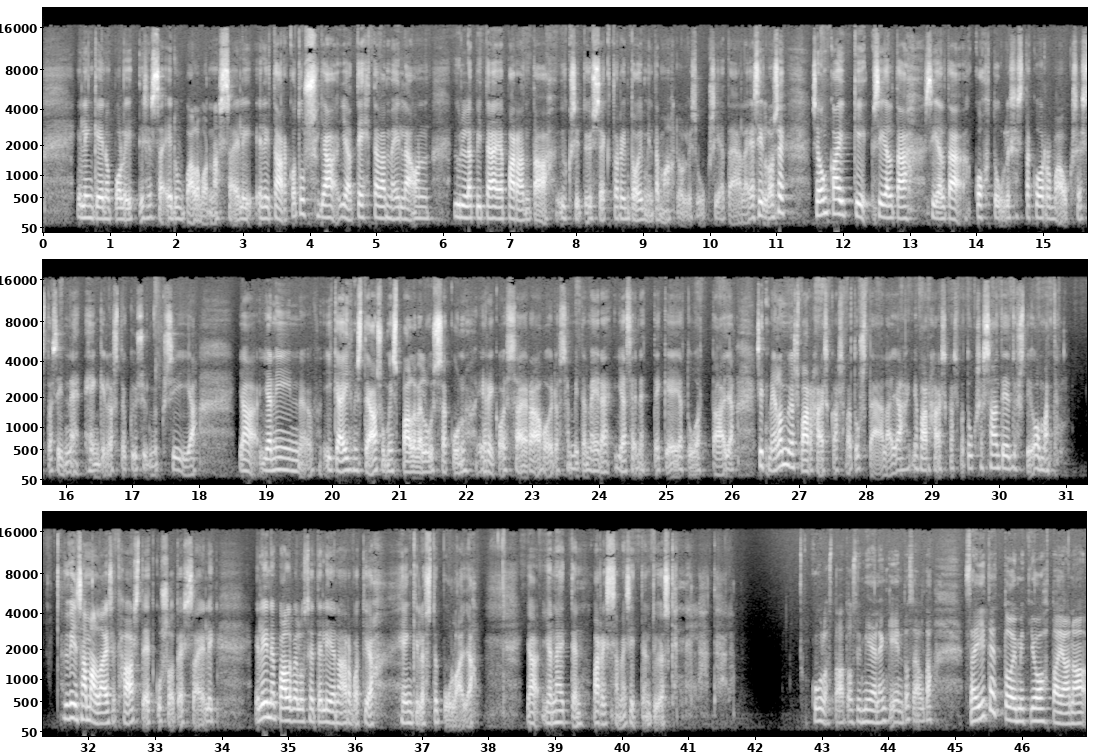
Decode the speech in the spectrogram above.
elinkeinopoliittisessa edunvalvonnassa. Eli, eli tarkoitus ja, ja tehtävä meillä on ylläpitää ja parantaa yksityissektorin toimintamahdollisuuksia täällä. Ja silloin se, se on kaikki sieltä, sieltä kohtuullisesta korvauksesta sinne henkilöstökysymyksiin ja, ja, ja niin ikäihmisten asumispalveluissa kuin erikoissairaanhoidossa, mitä meidän jäsenet tekee ja tuottaa. Ja sitten meillä on myös varhaiskasvatus täällä ja, ja varhaiskasvatuksessa on tietysti omat hyvin samanlaiset haasteet kuin sotessa, eli, eli ne palvelusetelien arvot ja henkilöstöpula ja, ja, ja näiden parissa me sitten työskennellään. Kuulostaa tosi mielenkiintoiselta. Sä itse toimit johtajana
